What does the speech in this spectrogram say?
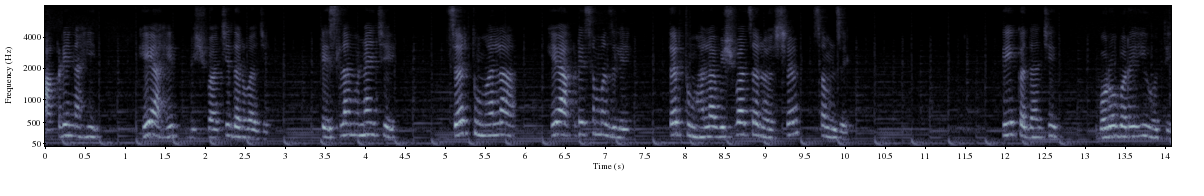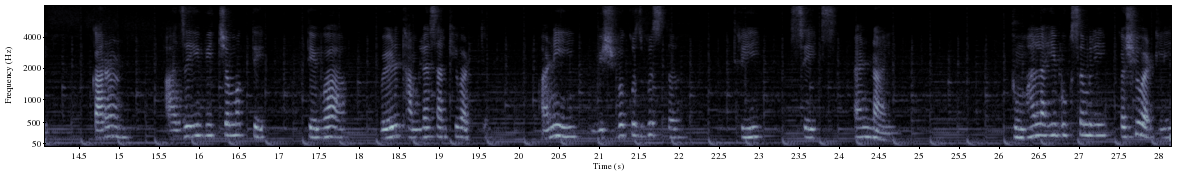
आकडे नाहीत हे आहेत विश्वाचे दरवाजे. टेस्ला म्हणायचे जर तुम्हाला हे आकडे समजले तर तुम्हाला विश्वाचं रहस्य समजेल. ते कदाचित बरोबरही होते कारण आजही वीज चमकते तेव्हा वेळ थांबल्यासारखी वाटते आणि विश्व कुजबुजतं थ्री सिक्स अँड नाईन तुम्हाला ही बुक समरी कशी वाटली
